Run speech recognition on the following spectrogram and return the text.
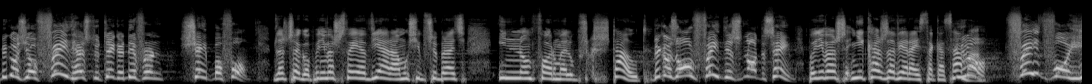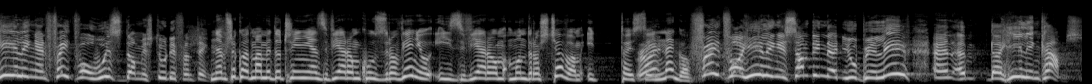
because your faith has to take a different shape or form. Dlaczego? Ponieważ twoja wiara musi przybrać inną formę lub kształt. Because all faith is not the same. Ponieważ nie każda wiara jest taka You know, sama. faith for healing and faith for wisdom is two different things. Na przykład mamy do czynienia z wiarą ku uzdrowieniu i z wiarą mądrościową i to jest co innego. Faith for healing is something that you believe and um, the healing comes.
